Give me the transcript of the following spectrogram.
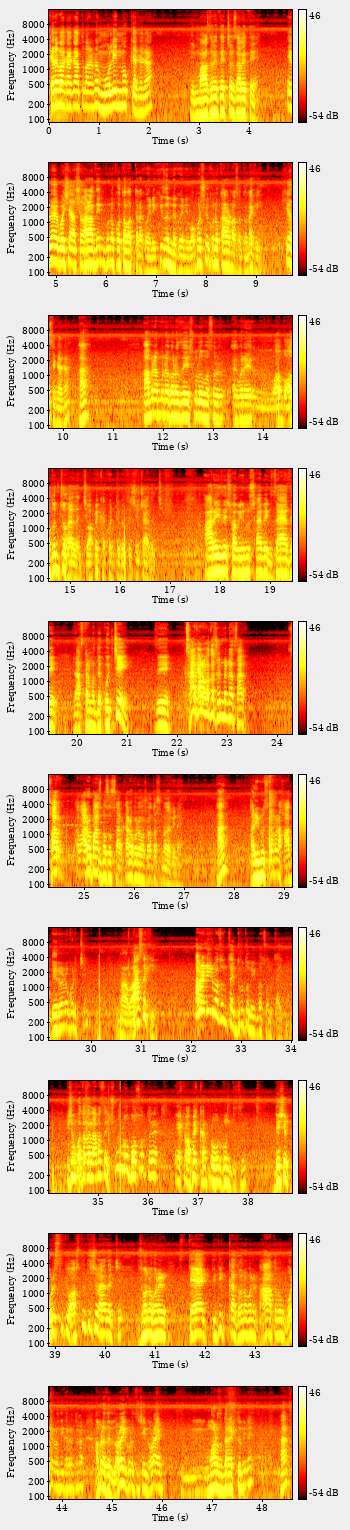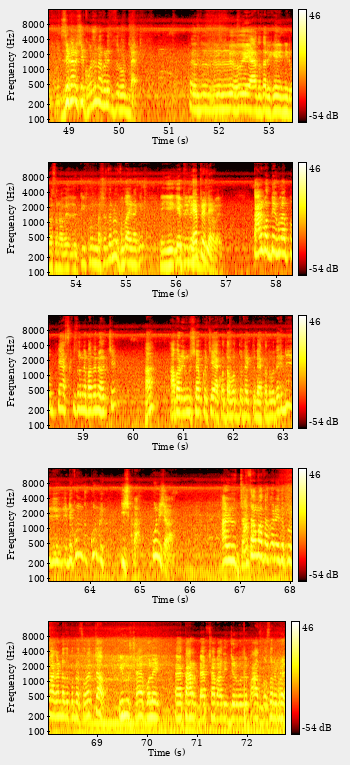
কেরে বা কাকা তোমার একটা মলিন মুখ কে কাকা? এই মাঝরাতে চো জালেতে এইভাবে বসে আছো। সারাদিন কোনো কথাবার্তা কইনি কি জন্য কইনি? অবশ্যই কোনো কারণ আছে তো নাকি? কি হচ্ছে কাকা? হ্যাঁ? আমরা মনে করো যে ষোলো বছর একবারে অধৈর্য হয়ে যাচ্ছে অপেক্ষা করতে করতে শেষ হয়ে যাচ্ছে। আর এই যে সব ইউনুস সাহেব যায় যে রাস্তার মধ্যে করছে যে স্যার কারও কথা শুনবেন না স্যার। স্যার আরও পাঁচ বছর স্যার কারও কোনো কথা শোনা যাবে না। হ্যাঁ? আর ইউনুস সাহেব হাত বেরোনো করছে। বাবা। আছে কি? আমরা নির্বাচন চাই দ্রুত নির্বাচন চাই। এসব কথা লাভ আছে? ষোলো বছর ধরে একটা অপেক্ষার প্রহর গুনতেছি। দেশের পরিস্থিতি অস্থিতিশীল হয়ে যাচ্ছে। জনগণের ত্যাগ তিতিক্ষা জনগণের ভাত এবং ভোটের অধিকারের জন্য আমরা যে লড়াই করেছি সেই লড়াইয়ের মর্যাদা রাখতে হবে না হ্যাঁ? যেখানে সে ঘোষণা করে দিত রোড ম্যাপ এত তারিখে নির্বাচন হবে কি কোন মাসে যেন জুলাই নাকি? এপ্রিলে এপ্রিলে। তার মধ্যে এগুলো পেঁয়াজ কি জন্য বাঁধানো হচ্ছে। হ্যাঁ? আবার ইউনুস সাহেব করছে একতাবদ্ধ থাকতে হবে একতাবদ্ধ এটা- কোন কোন ইশারা? কোন ইশারা? আর জাতা মাথা করে যে প্রভাকাণ্ডা তোমরা ছড়াচ্ছ ইউনুস সাহেব বলে তার ব্যবসা বাণিজ্যের মধ্যে পাঁচ বছরের মানে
